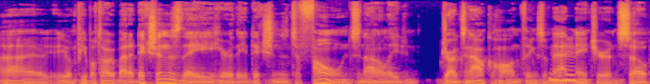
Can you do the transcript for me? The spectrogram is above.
Uh, you know, people talk about addictions; they hear the addictions to phones, not only drugs and alcohol and things of that nature. And so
